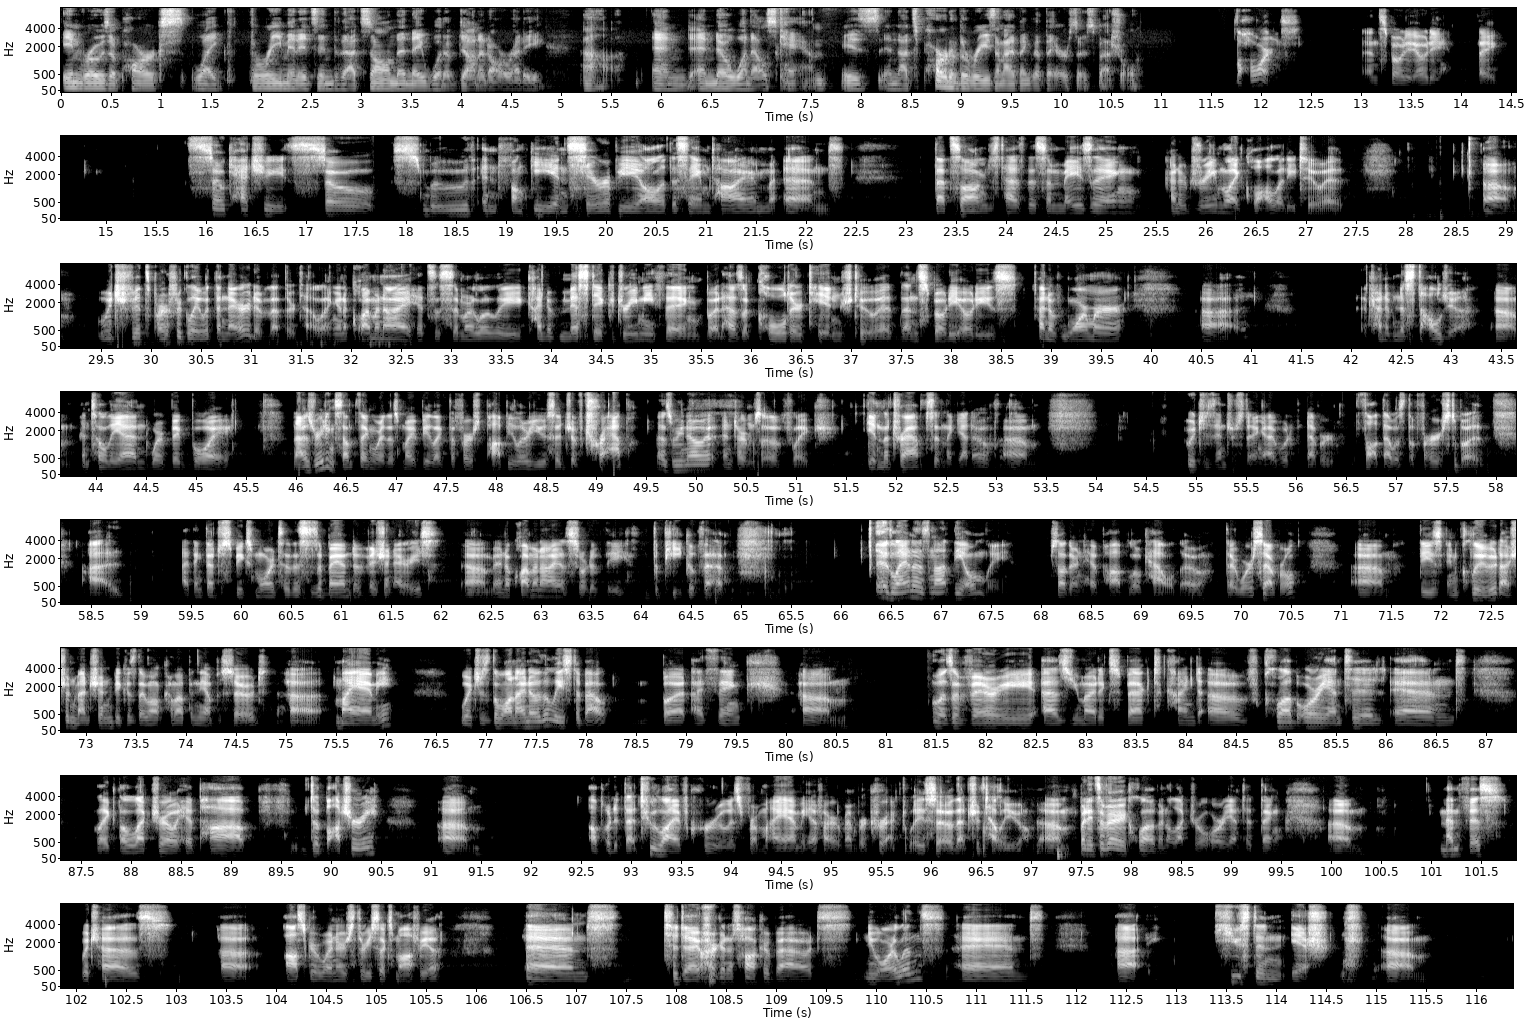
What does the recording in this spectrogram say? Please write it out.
in rosa parks like three minutes into that song then they would have done it already. Uh, and and no one else can is and that's part of the reason I think that they are so special. The horns and SpottieOttie, like so catchy, so smooth and funky and syrupy all at the same time, and that song just has this amazing kind of dreamlike quality to it. Um, which fits perfectly with the narrative that they're telling. And Aquemini hits a similarly kind of mystic, dreamy thing, but has a colder tinge to it than SpottieOttie's kind of warmer, uh, kind of nostalgia um, until the end, where Big Boi. And I was reading something where this might be like the first popular usage of trap as we know it, in terms of like in the traps in the ghetto. Um, which is interesting. I would have never thought that was the first, but uh, I think that just speaks more to this is a band of visionaries, um, and Aquemini is sort of the the peak of that. Atlanta is not the only Southern hip hop locale, though. There were several. Um, these include, I should mention because they won't come up in the episode, uh, Miami, which is the one I know the least about, but I think um, was a very, as you might expect, kind of club oriented and like electro hip hop debauchery. Um, I'll put it that Two Live Crew is from Miami, if I remember correctly, so that should tell you. Um, but it's a very club and electro oriented thing. Um, Memphis, which has uh, Oscar winners Three Six Mafia, and today we're going to talk about New Orleans and uh, Houston-ish. um,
